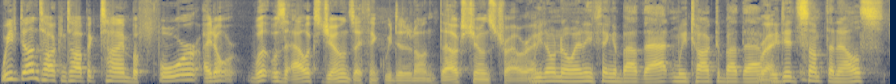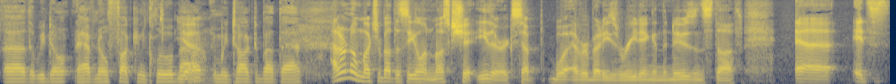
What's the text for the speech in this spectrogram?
We've done talking topic time before. I don't. What was it? Alex Jones? I think we did it on the Alex Jones trial, right? We don't know anything about that, and we talked about that. We did something else uh, that we don't have no fucking clue about, Yeah. and we talked about that. I don't know much about this Elon Musk shit either, except what everybody's reading in the news and stuff. Uh, it's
